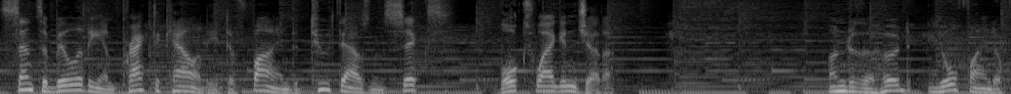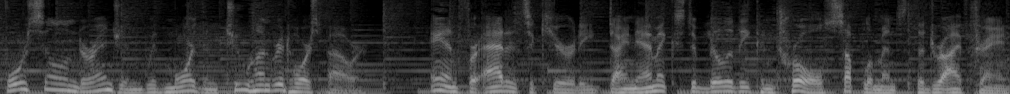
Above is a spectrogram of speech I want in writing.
sensibility and practicality define the 2006 Volkswagen Jetta. Under the hood, you'll find a four-cylinder engine with more than 200 horsepower. And for added security, Dynamic Stability Control supplements the drivetrain.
